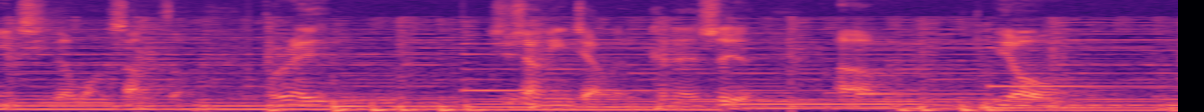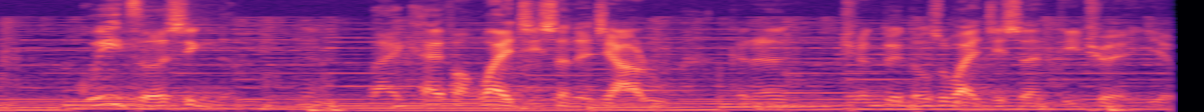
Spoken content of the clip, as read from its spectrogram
一起的往上走。不然，就像您讲的，可能是呃有规则性的来开放外籍生的加入，可能全队都是外籍生，的确也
